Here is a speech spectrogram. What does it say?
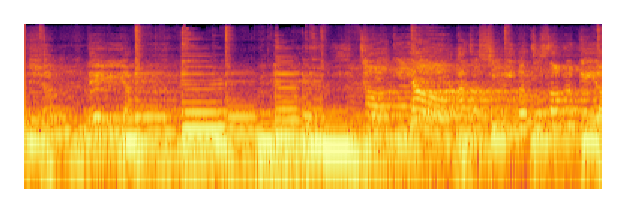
오셨네요. 저기요 아저씨 이것 좀 써볼게요.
